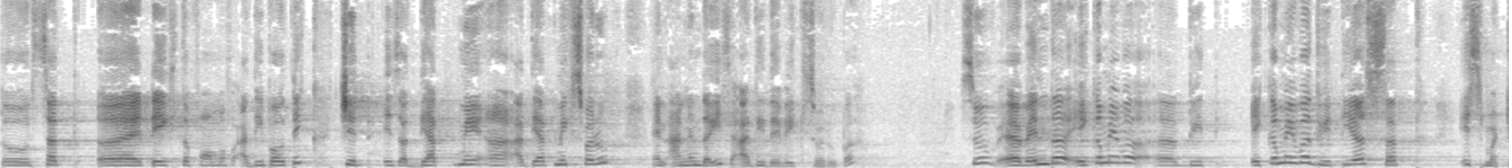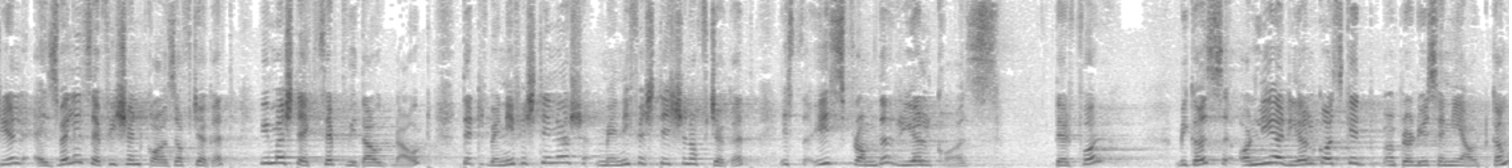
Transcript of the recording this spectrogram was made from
So Sat uh, takes the form of Adhibhautik, Chit is Adhyatmi, uh, Adhyatmic Swarup, and Ananda is Adhidevik Swarupa. So uh, when the Ekameva, uh, Ekameva Dvitiya Sat is material as well as efficient cause of Jagat, we must accept without doubt that manifestation, manifestation of Jagat is, is from the real cause. Therefore, because only a real cause can uh, produce any outcome,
